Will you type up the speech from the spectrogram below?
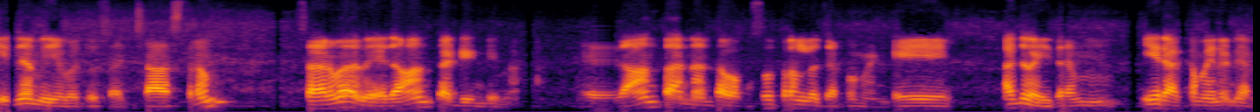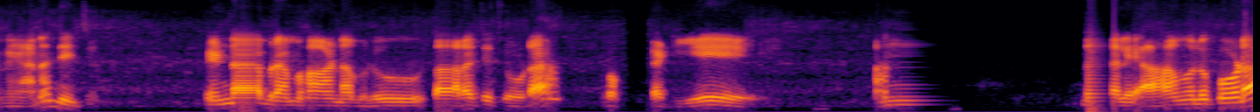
ఇదమేవతు సత్శాస్త్రం సర్వ వేదాంత డిండిమ. వేదాంతాన్ని అంతా ఒక సూత్రంలో చెప్పమంటే అద్వైతం ఈ రకమైన నిర్ణయాన్ని అందించింది. పిండ బ్రహ్మాండములు తరచి చూడ ఒక్కటియే. అందలి అహములు కూడా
